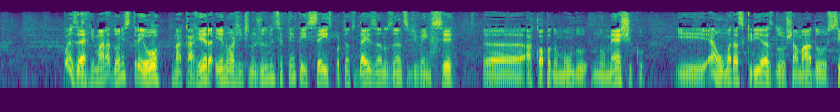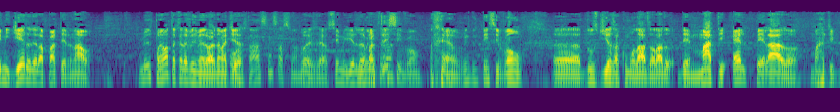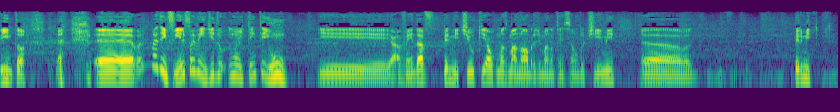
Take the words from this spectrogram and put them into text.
Pois é, e Maradona estreou na carreira e no Argentino Júnior em 76, portanto 10 anos antes de vencer uh, a Copa do Mundo no México. E é uma das crias do chamado Semillero de la Paternal. Meu espanhol tá cada vez melhor, né, Matias? Pô, tá sensacional. Pois é, o Semillero de la Paternal. Intensivão. é, o intensivão uh, dos dias acumulados ao lado de Mate El Pelado, Mate Pinto. é, mas enfim, ele foi vendido em 81 e a venda permitiu que algumas manobras de manutenção do time uh,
